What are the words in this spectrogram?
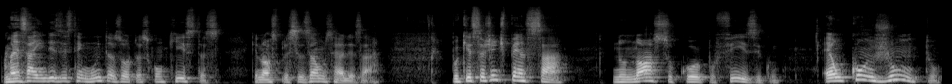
Mas ainda existem muitas outras conquistas que nós precisamos realizar. Porque se a gente pensar no nosso corpo físico, é um conjunto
